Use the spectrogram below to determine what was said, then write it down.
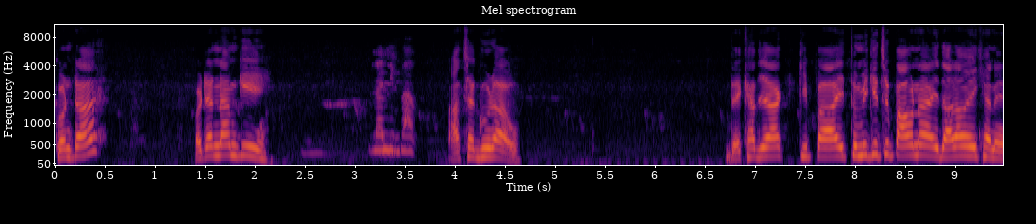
কোনটা? ওটার নাম কি? আচ্ছা ঘুরাও। দেখা যাক কি পাই। তুমি কিছু পাও নাই? দাঁড়াও এখানে।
